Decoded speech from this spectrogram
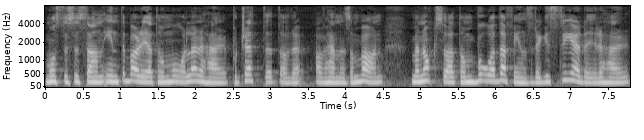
moster Susanne, inte bara i att hon målar det här porträttet av, det, av henne som barn, men också att de båda finns registrerade i det här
